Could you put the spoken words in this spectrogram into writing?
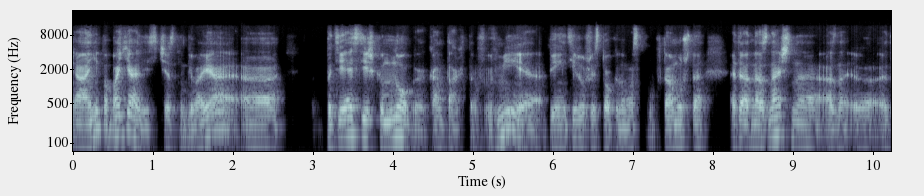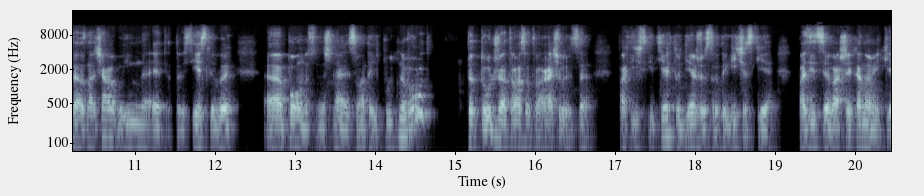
а они побоялись, честно говоря, э, потерять слишком много контактов в мире, переориентировавшись только на Москву, потому что это однозначно э, это означало бы именно это. То есть если вы э, полностью начинаете смотреть Путину в рот, то тут же от вас отворачиваются фактически те, кто держит стратегические позиции вашей экономики.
